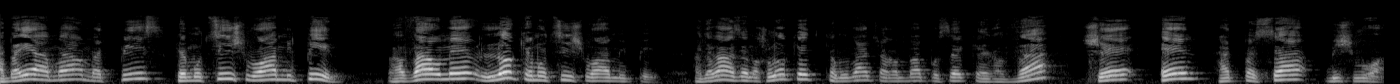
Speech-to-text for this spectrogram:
אביה אמר מדפיס כמוציא שבועה מפיו. רבה אומר לא כמוציא שבועה מפיו. הדבר הזה מחלוקת, כמובן שהרמב"ם פוסק כרבה שאין הדפסה בשבועה.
